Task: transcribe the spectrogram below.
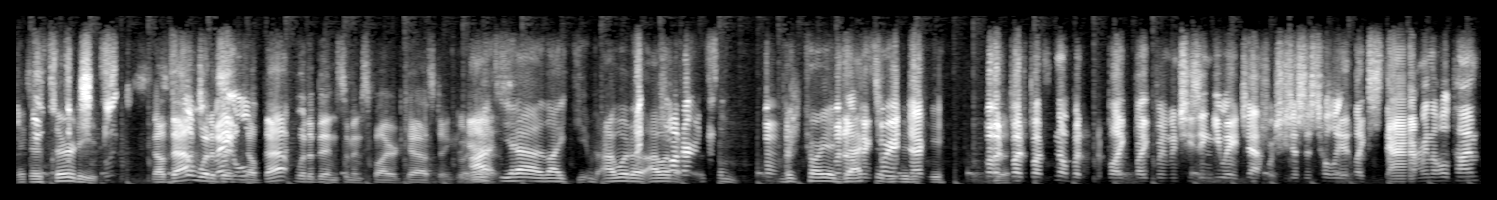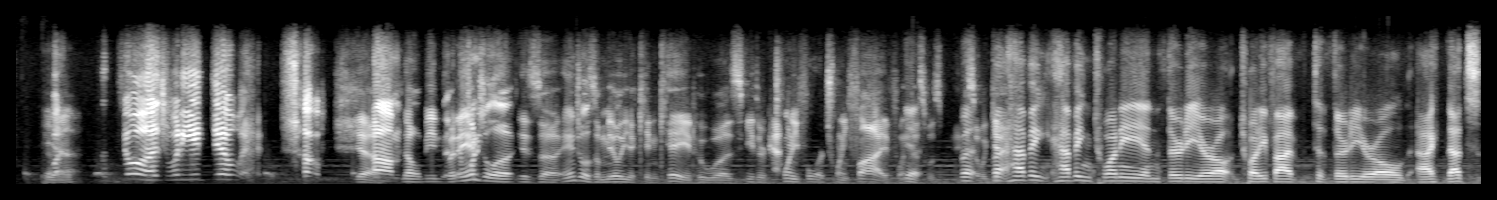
in her thirties. Now that would have been old. now that would have been some inspired casting. Right? I, Yes. yeah, like I would have, I would have some But, Victoria but, uh, Victoria Jack- but, but but no, but like like when when she's in UHF, where she just is totally like stammering the whole time. Yeah. George, what are you doing? So Yeah. Um, no, I mean, but Angela is uh, Angela's Amelia Kinkade, who was either 24 or 25 when Yeah, this was made. But so but again, having having 20 and 30 year old 25 to 30 year old act that's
